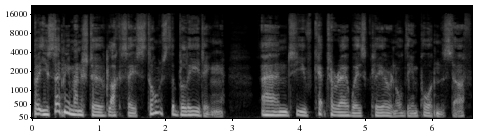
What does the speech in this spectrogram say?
But you certainly managed to, like I say, staunch the bleeding and you've kept her airways clear and all the important stuff.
